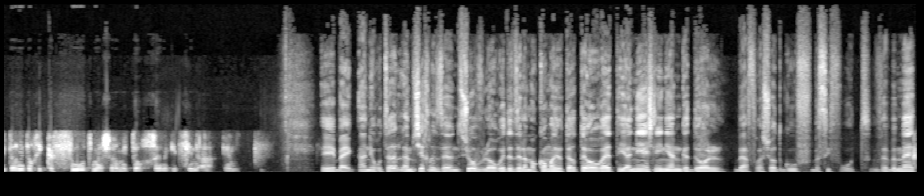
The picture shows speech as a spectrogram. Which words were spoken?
יותר מתוך היקסמות מאשר מתוך, אה, נגיד, שנאה, כן? אה, אני רוצה להמשיך לזה, שוב, להוריד את זה למקום היותר תיאורטי. אני, יש לי עניין גדול בהפרשות גוף בספרות, ובאמת...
